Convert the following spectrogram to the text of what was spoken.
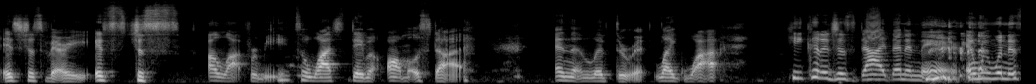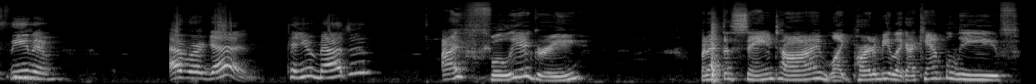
it's just very. It's just a lot for me to watch Damon almost die and then live through it. Like, why? He could have just died then and there, and we wouldn't have seen him ever again. Can you imagine? I fully agree, but at the same time, like part of me, like I can't believe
